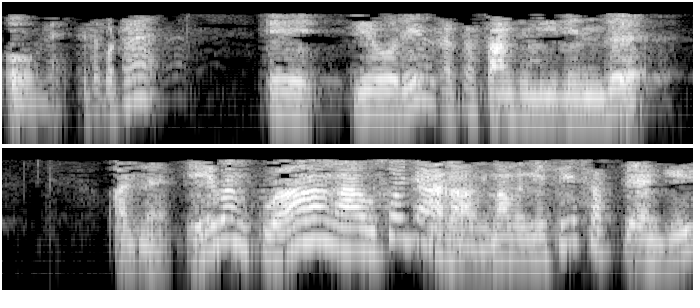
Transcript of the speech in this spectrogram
ඕනේ. එතකොට ඒ නිරෝධයෙන් නැත්නම් සංසිඳීමෙන්ද අන්න ඒවන් කුවාං ආවසෝ ජානාමි මම මෙසේ සත්‍යයන්ගේ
